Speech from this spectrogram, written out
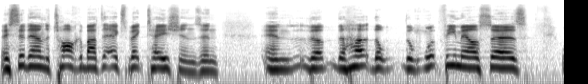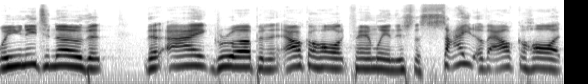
they sit down to talk about the expectations, and, and the, the, the, the female says, well, you need to know that that I grew up in an alcoholic family, and just the sight of alcohol, it,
